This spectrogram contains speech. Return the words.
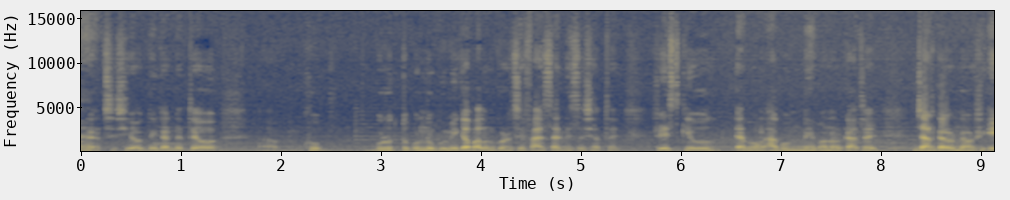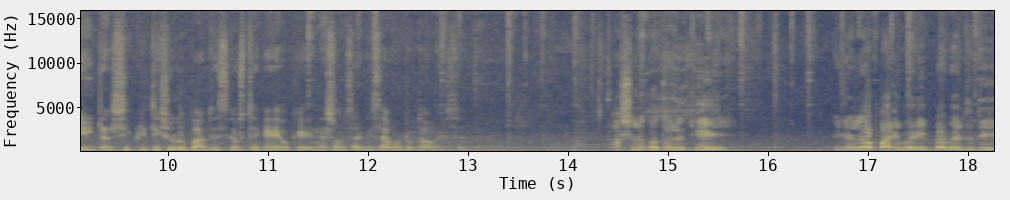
মনে আছে সেই অগ্নিকাণ্ডেতেও খুব গুরুত্বপূর্ণ ভূমিকা পালন করেছে ফায়ার সার্ভিসের সাথে রেস্কিউ এবং আগুন নেভানোর কাজে। যার কারণে ওর এইটার স্বীকৃতি স্বরূপ বাংলাদেশ স্কাউটস থেকে ওকে ন্যাশনাল সার্ভিস অ্যাওয়ার্ডও দেওয়া হয়েছে। আসলে কথা হলো কি এটা হলো পারিবারিকভাবে যদি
